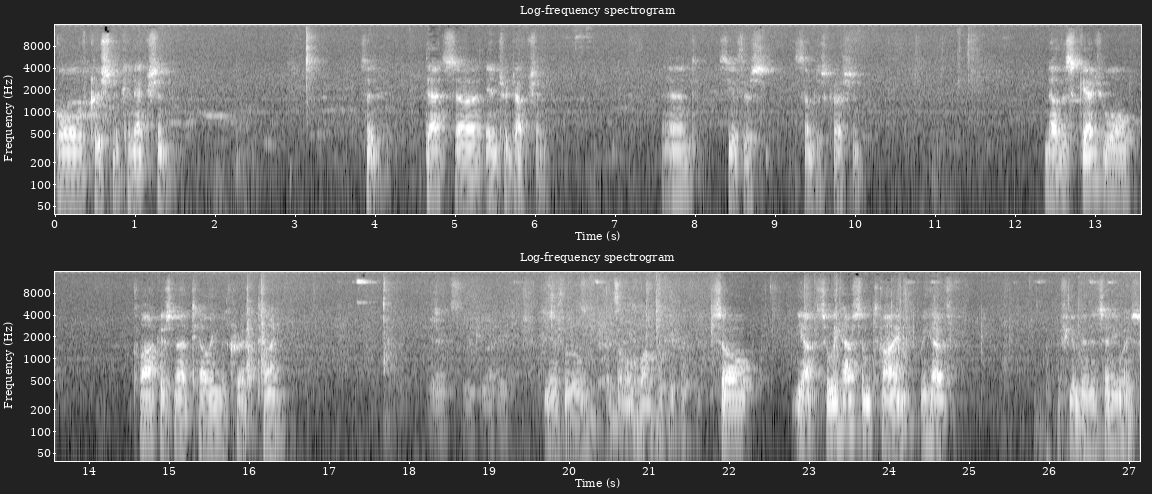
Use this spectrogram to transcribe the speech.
goal of Krishna connection. So that's uh, introduction. And see if there's some discussion. Now the schedule clock is not telling the correct time. Yeah, it's a little ahead. You have a little It's about 155. So, yeah, so we have some time. We have a few minutes anyways.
